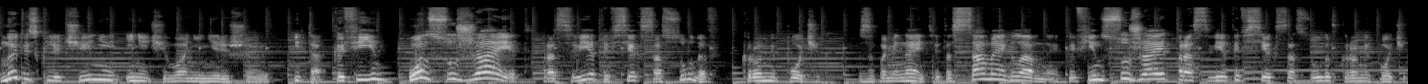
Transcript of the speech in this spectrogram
Но это исключение и ничего они не решают. Итак, кофеин, он сужает просветы всех сосудов, кроме почек. Запоминайте, это самое главное. Кофеин сужает просветы всех сосудов, кроме почек.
